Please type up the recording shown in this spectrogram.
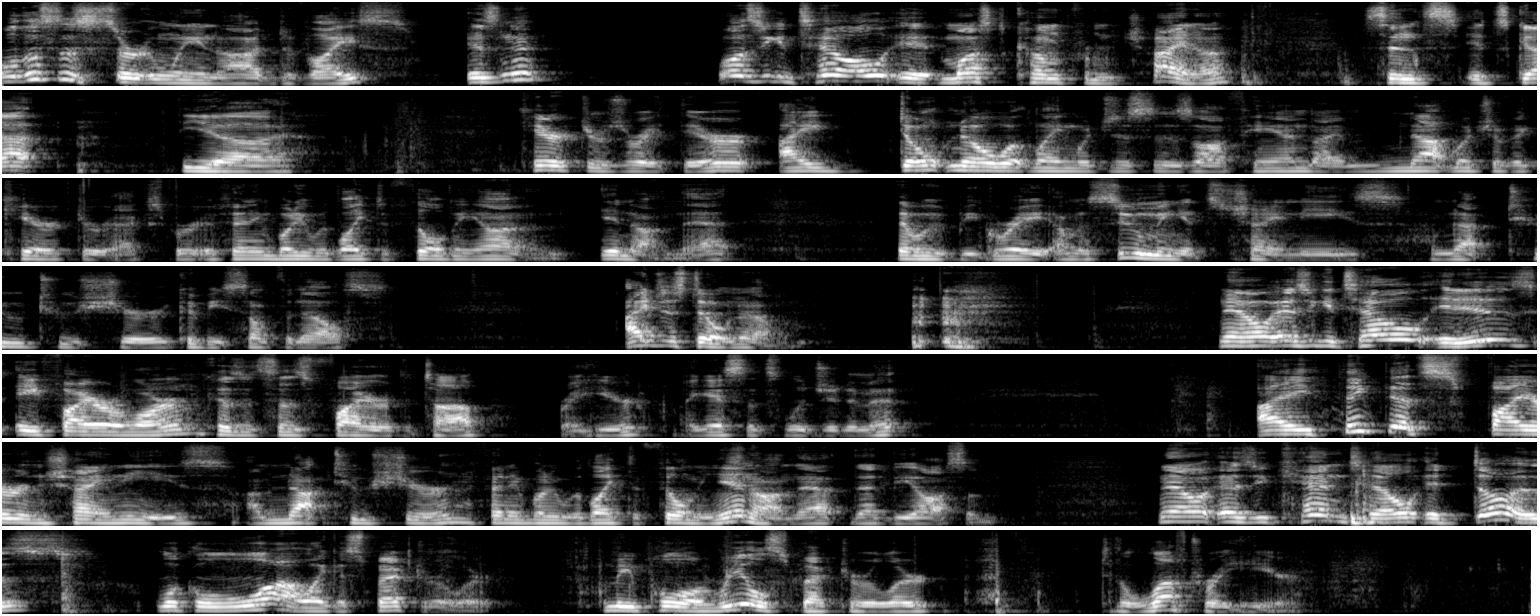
Well, this is certainly an odd device, isn't it? Well, as you can tell, it must come from China, since it's got the uh, characters right there. I don't know what language this is offhand. I'm not much of a character expert. If anybody would like to fill me on in on that, that would be great. I'm assuming it's Chinese. I'm not too, too sure. It could be something else. I just don't know. now, as you can tell, it is a fire alarm because it says fire at the top right here. I guess that's legitimate. I think that's fire in Chinese. I'm not too sure. If anybody would like to fill me in on that, that'd be awesome. Now, as you can tell, it does look a lot like a SpectrAlert. Let me pull a real SpectrAlert to the left right here.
